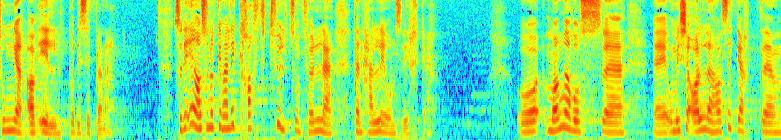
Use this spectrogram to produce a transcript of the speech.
tunger av ild på disiplene. Så det er altså noe veldig kraftfullt som følger Den hellige ånds virke. Og mange av oss, eh, om ikke alle, har sikkert eh,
